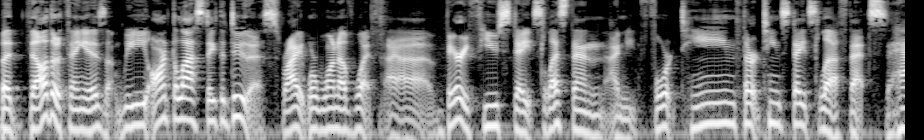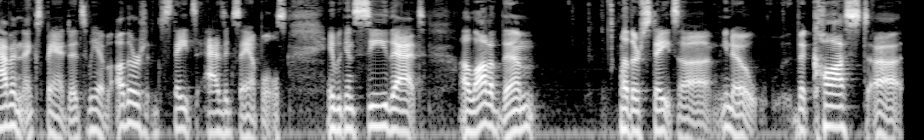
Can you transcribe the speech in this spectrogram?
But the other thing is, we aren't the last state to do this. Right. We're one of what uh, very few states, less than I mean, 14, 13 states left that haven't expanded. So we have other states as examples, and we can see that a lot of them other states, uh, you know, the cost uh,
